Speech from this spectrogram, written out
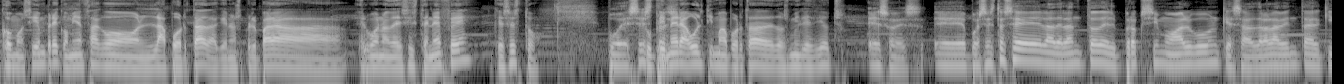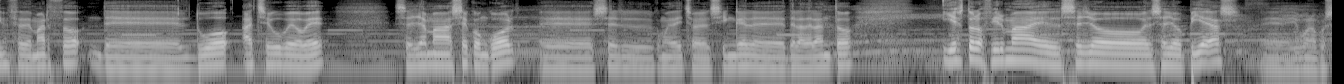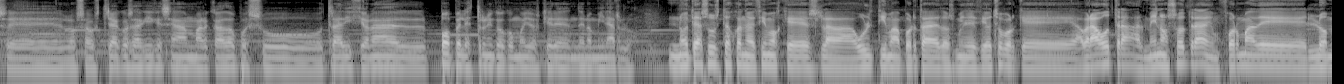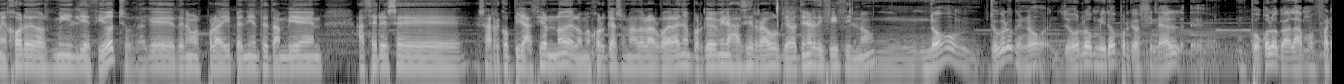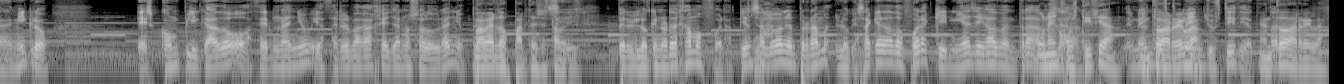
Como siempre comienza con la portada que nos prepara el bueno de System F. ¿Qué es esto? Pues Tu primera última portada de 2018. Eso es. Eh, pues esto es el adelanto del próximo álbum que saldrá a la venta el 15 de marzo del dúo HVOB. Se llama Second World. Eh, es el, como he dicho, el single eh, del adelanto. Y esto lo firma el sello, el sello Pias, eh, y bueno, pues eh, los austriacos aquí que se han marcado pues su tradicional pop electrónico como ellos quieren denominarlo. No te asustes cuando decimos que es la última portada de 2018 porque habrá otra, al menos otra, en forma de lo mejor de 2018, ya que tenemos por ahí pendiente también hacer ese, esa recopilación ¿no? de lo mejor que ha sonado a lo largo del año. ¿Por qué me miras así, Raúl? Que lo tienes difícil, ¿no? Mm, no, yo creo que no. Yo lo miro porque al final, eh, un poco lo que hablábamos fuera de micro es complicado hacer un año y hacer el bagaje ya no solo de un año. Va a haber dos partes esta vez. Pero lo que nos dejamos fuera, piénsalo en el programa, lo que se ha quedado fuera que ni ha llegado a entrar. Una injusticia. en toda regla. Una injusticia. En toda regla.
